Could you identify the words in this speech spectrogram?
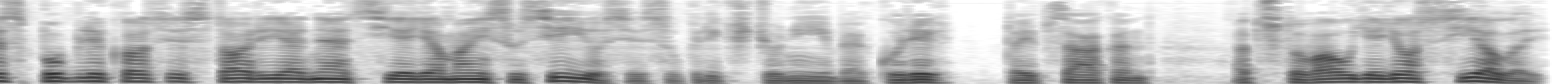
Respublikos istorija neatsiejamai susijusi su krikščionybė, kuri, taip sakant, atstovauja jos sielai,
